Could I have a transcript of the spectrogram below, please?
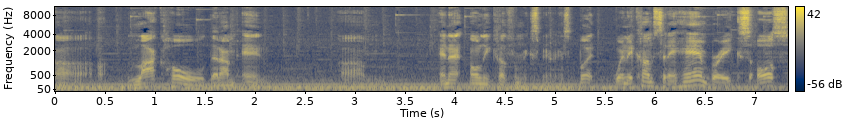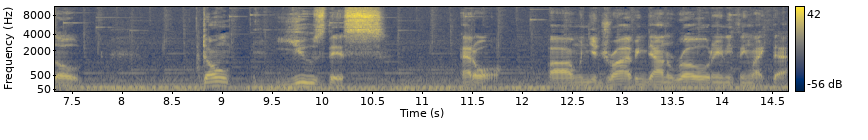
uh, lock hole that I'm in. Um, and that only comes from experience. But when it comes to the handbrakes, also, don't use this at all uh, when you're driving down the road or anything like that.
